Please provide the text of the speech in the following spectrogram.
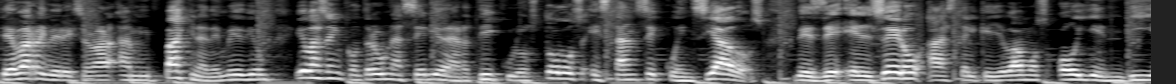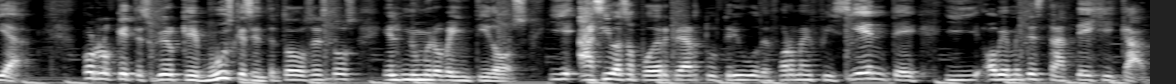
te va a redireccionar a mi página de Medium y vas a encontrar una serie de artículos, todos están secuenciados desde el cero hasta el que llevamos hoy en día por lo que te sugiero que busques entre todos estos el número 22 y así vas a poder crear tu tribu de forma eficiente y obviamente estratégica,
